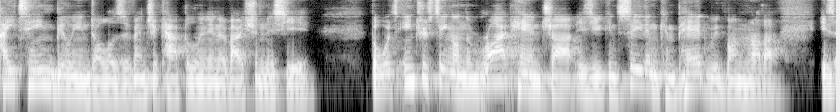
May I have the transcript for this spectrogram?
$18 billion of venture capital in innovation this year. But what's interesting on the right hand chart is you can see them compared with one another, is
